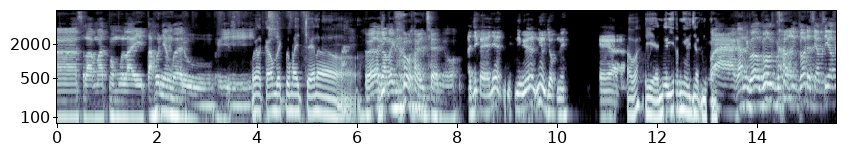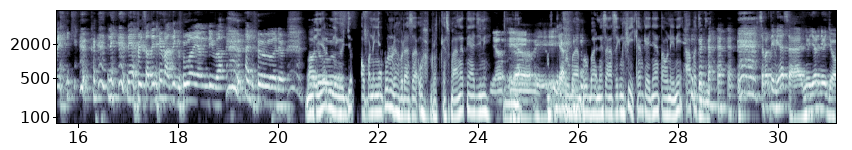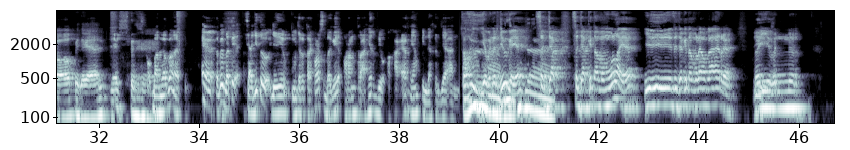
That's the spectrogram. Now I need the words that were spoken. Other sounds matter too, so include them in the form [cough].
Selamat memulai tahun yang baru. Welcome back to my channel. Welcome back to my channel. Aji kayaknya new year new job nih. Kayak Apa? Iya, New Year New Job nih. Wah, kan gua gua gua, gua udah siap-siap nih. [laughs] nih, nih episode ini pasti gua yang di Aduh, aduh. New Year. New Job openingnya pun udah berasa wah broadcast banget nih Aji nih. ya, Iya, ya, iya. ada perubahan-perubahan yang sangat signifikan kayaknya tahun ini. Apa tuh? [laughs] Seperti biasa, New Year New Job gitu kan. yes. Kok bangga banget. Eh, tapi berarti si Aji tuh jadi mencatat rekor sebagai orang terakhir di OKR yang pindah kerjaan. Oh iya benar juga ya. iya. Sejak sejak kita memulai ya. Iya, sejak kita mulai OKR ya. Oh iya bener.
